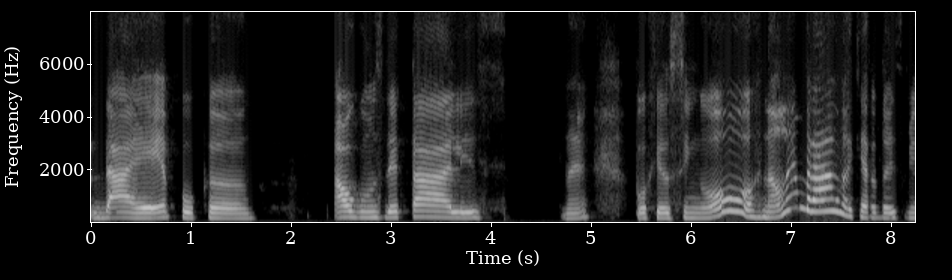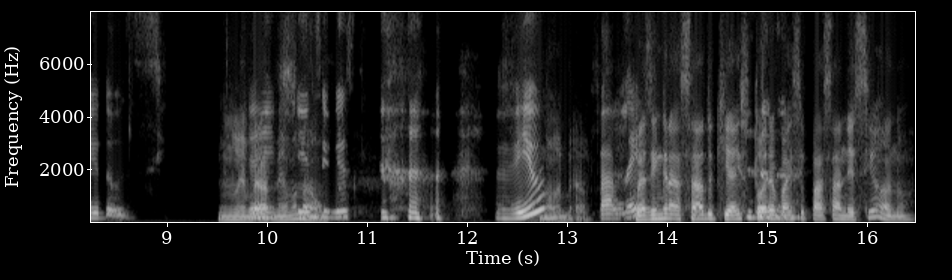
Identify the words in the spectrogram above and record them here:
da época, alguns detalhes, né? Porque o senhor não lembrava que era 2012. Não lembrava mesmo, não. visto. Viu? Não lembrava. Falei? Mas é engraçado que a história vai se passar nesse ano.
